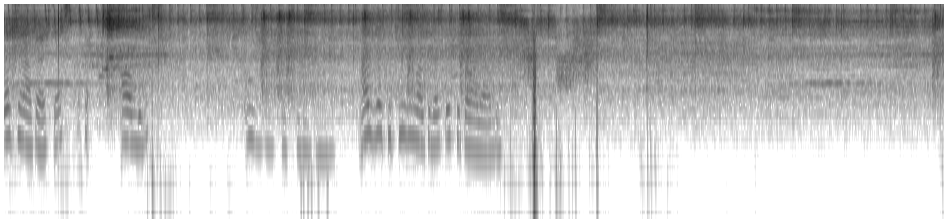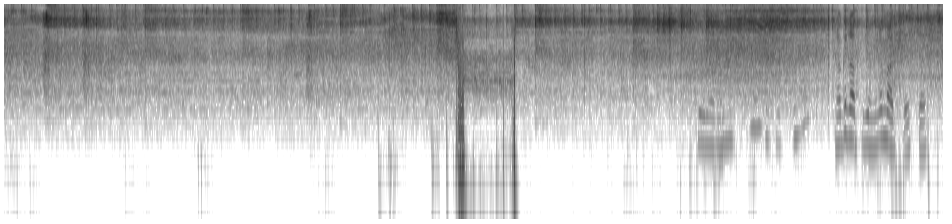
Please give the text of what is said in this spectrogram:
Bakın arkadaşlar. Aldım. Az da küçüğüm arkadaşlar çok ağır verdim. Ne kadar premium arkadaşlar?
